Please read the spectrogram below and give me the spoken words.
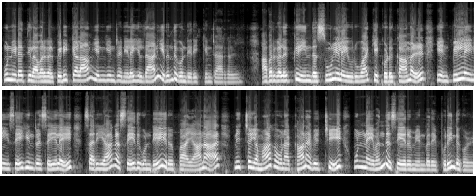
உன்னிடத்தில் அவர்கள் பிடிக்கலாம் என்கின்ற நிலையில்தான் இருந்து கொண்டிருக்கின்றார்கள். அவர்களுக்கு இந்த சூழ்நிலை உருவாக்கி கொடுக்காமல் என் பிள்ளை நீ செய்கின்ற செயலை சரியாக செய்து கொண்டே இருப்பாயானால் நிச்சயமாக உனக்கான வெற்றி உன்னை வந்து சேரும் என்பதை புரிந்து கொள்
